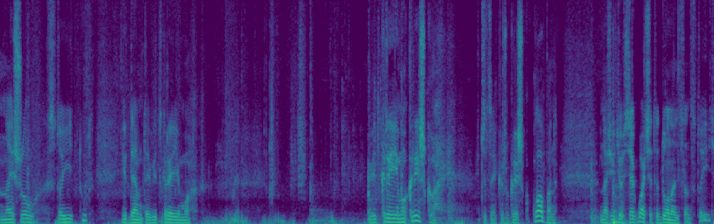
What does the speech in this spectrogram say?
знайшов, стоїть тут. Ідемте, відкриємо. Відкриємо кришку. Чи це я кажу кришку клапан. Значить, ось як бачите, Дональдсон стоїть.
